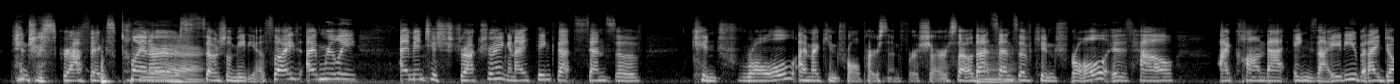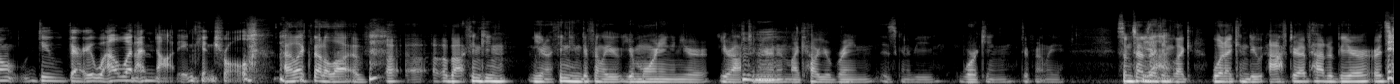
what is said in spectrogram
Pinterest graphics, planners, Yeah. social media. So I, I'm really, I'm into structuring. And I think that sense of control, I'm a control person for sure. So that sense of control is how I combat anxiety, but I don't do very well when I'm not in control. I like that a lot of uh, uh, about thinking, you know, thinking differently your morning and your your afternoon, Mm-hmm. and like how your brain is going to be working differently. Sometimes I think like what I can do after I've had a beer or two,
